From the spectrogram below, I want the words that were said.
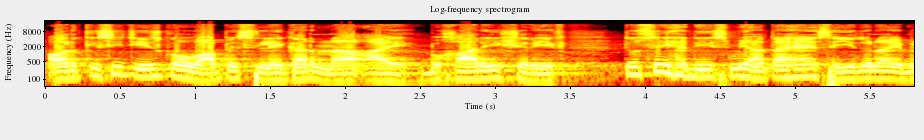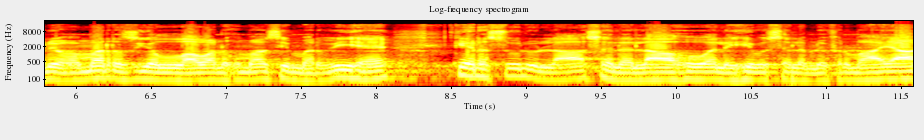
اور کسی چیز کو واپس لے کر نہ آئے۔ بخاری شریف۔ دوسری حدیث میں آتا ہے، سیدنا ابن عمر رضی اللہ عنہما سے مروی ہے کہ رسول اللہ صلی اللہ علیہ وسلم نے فرمایا،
